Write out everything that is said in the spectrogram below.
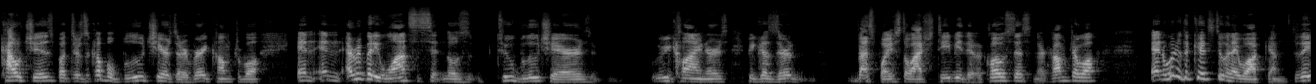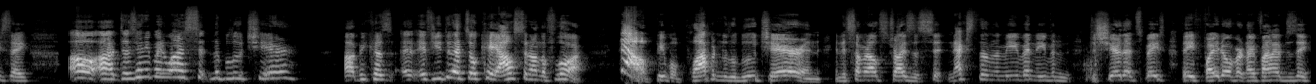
couches, but there's a couple blue chairs that are very comfortable, and and everybody wants to sit in those two blue chairs, recliners, because they're best place to watch TV. They're the closest and they're comfortable. And what do the kids do when they walk in? Do they say, "Oh, uh, does anybody want to sit in the blue chair?" Uh, because if you do, that's okay. I'll sit on the floor. No, people plop into the blue chair, and, and if someone else tries to sit next to them, even even to share that space, they fight over it. And I finally have to say,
